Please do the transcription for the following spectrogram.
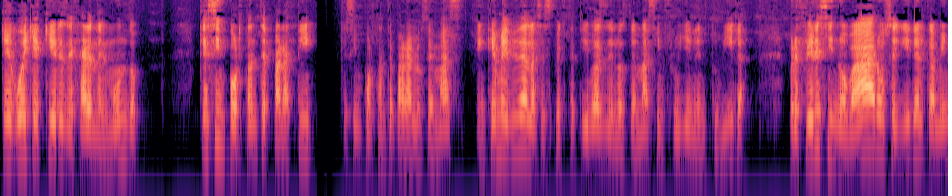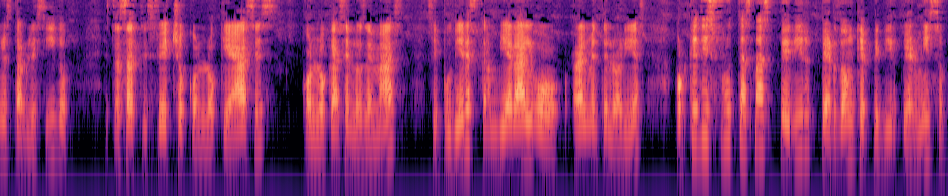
¿Qué huella quieres dejar en el mundo? ¿Qué es importante para ti? ¿Qué es importante para los demás? ¿En qué medida las expectativas de los demás influyen en tu vida? ¿Prefieres innovar o seguir el camino establecido? ¿Estás satisfecho con lo que haces? ¿Con lo que hacen los demás? Si pudieras cambiar algo, ¿realmente lo harías? ¿Por qué disfrutas más pedir perdón que pedir permiso?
